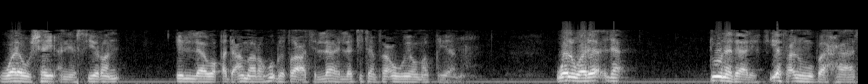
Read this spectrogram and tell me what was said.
ولو شيئا يسيرا إلا وقد عمره بطاعة الله التي تنفعه يوم القيامة. والورع لا دون ذلك. يفعل المباحات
